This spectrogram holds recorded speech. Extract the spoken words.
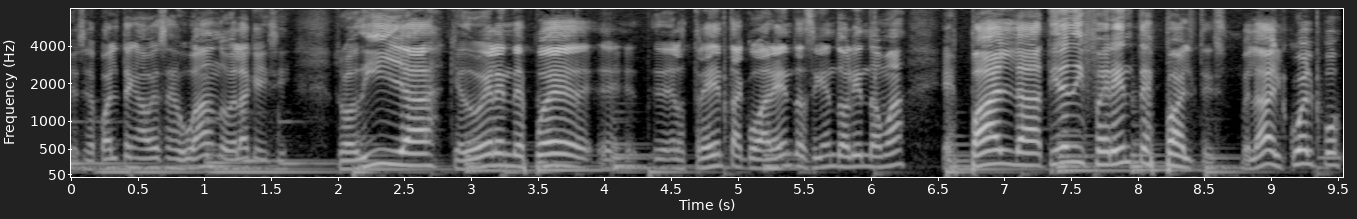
que se parten a veces jugando, ¿verdad, Casey? Rodillas, que duelen después de los 30, 40, siguen doliendo más. Espalda, tiene diferentes partes, ¿verdad? El cuerpo.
